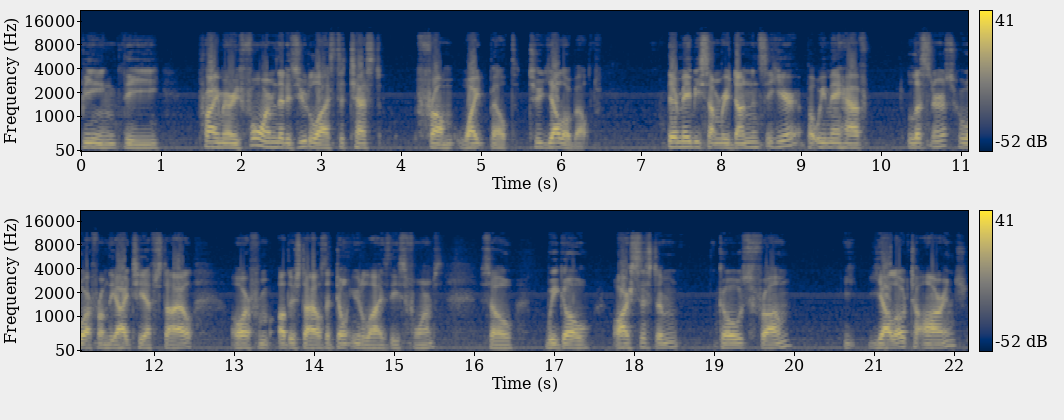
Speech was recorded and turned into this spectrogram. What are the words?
being the primary form that is utilized to test from white belt to yellow belt. There may be some redundancy here, but we may have listeners who are from the ITF style or from other styles that don't utilize these forms. So we go, our system goes from yellow to orange,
